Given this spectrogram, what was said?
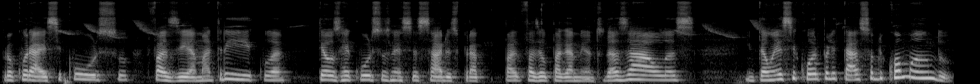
procurar esse curso, fazer a matrícula, ter os recursos necessários para fazer o pagamento das aulas. Então, esse corpo ele está sob comando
